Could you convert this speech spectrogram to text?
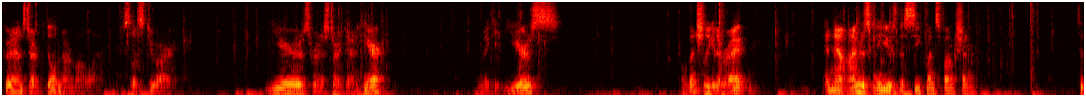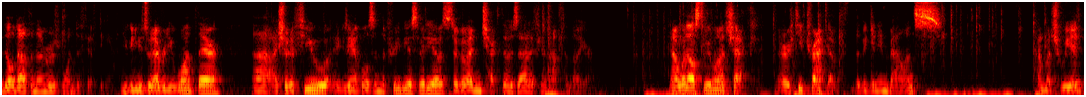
go down and start building our model out. So let's do our years. We're going to start down here. We'll make it years. We'll eventually get it right. And now I'm just going to use the sequence function to build out the numbers 1 to 50. You can use whatever you want there. Uh, I showed a few examples in the previous videos, so go ahead and check those out if you're not familiar. Now, what else do we want to check or keep track of? The beginning balance, how much we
